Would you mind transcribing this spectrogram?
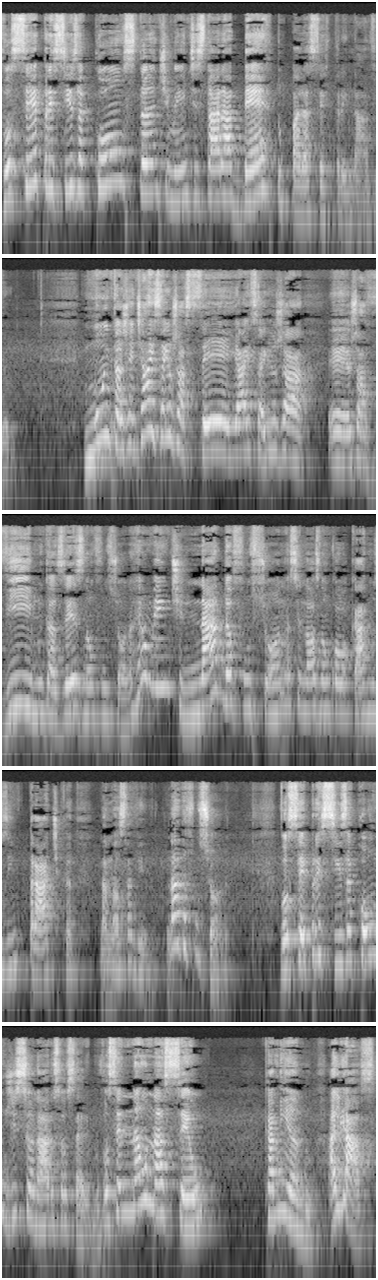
Você precisa constantemente estar aberto para ser treinável. Muita gente, ah, isso aí eu já sei, ah, isso aí eu já é, já vi, muitas vezes não funciona. Realmente, nada funciona se nós não colocarmos em prática na nossa vida. Nada funciona. Você precisa condicionar o seu cérebro. Você não nasceu caminhando. Aliás,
